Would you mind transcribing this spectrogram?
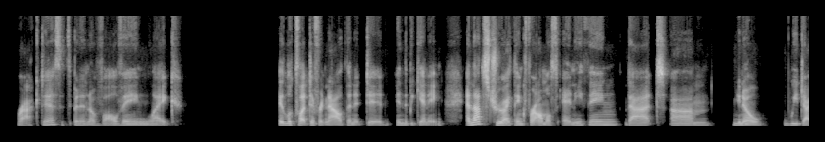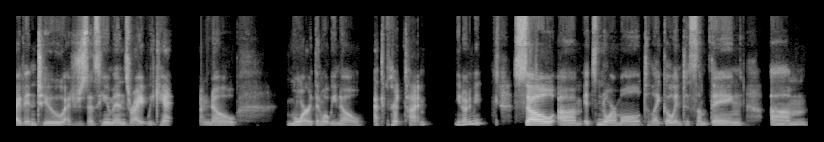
practice. It's been an evolving, like, it looks a lot different now than it did in the beginning. And that's true, I think, for almost anything that, um, you know, we dive into as just as humans, right? We can't know more than what we know at the current time. You know what I mean? So um, it's normal to like go into something um,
